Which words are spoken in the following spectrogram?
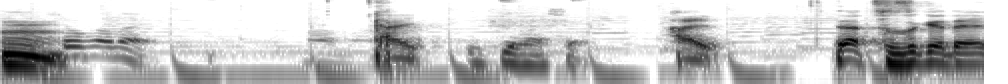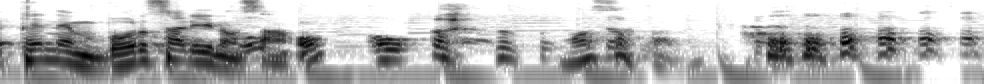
うんしょ。うがない。まあまあはい。行きましょう。はい。では続けて、ペンネームボルサリーノさん。おお、まさか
